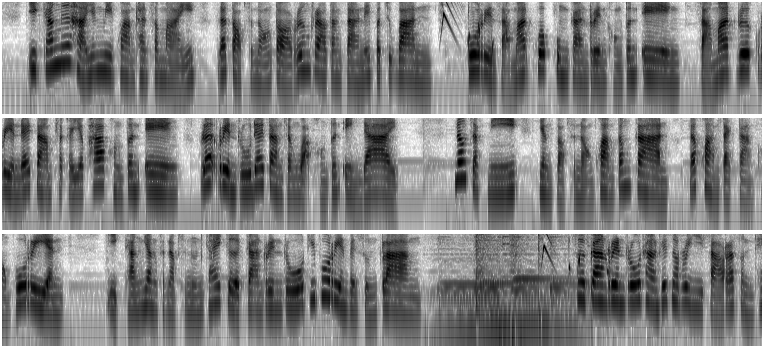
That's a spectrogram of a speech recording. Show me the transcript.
ๆ อีกทั้งเนื้อหายังมีความทันสมัย และตอบสนองต่อเรื่องราวต่างๆ ในปัจจุบัน ผู้เรียนสามารถควบคุมการเรียนของตนเอง สามารถเลือกเรียนได้ตามศักยภาพของตนเอง และเรียนรู้ได้ตามจังหวะของตนเองได้ นอกจากนี้ยังตอบสนองความต้องการ และความแตกต่างของผู้เรียน อีกทั้งยังสนับสนุนให้เกิดการเรียนรู้ที่ผู้เรียนเป็นศูนย์กลางสื่อการเรียนรู้ทางเทคโนโลยีสารสนเท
